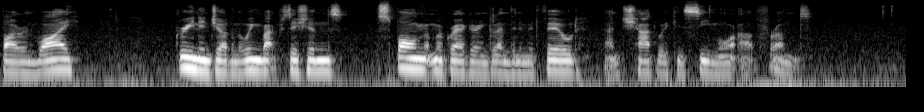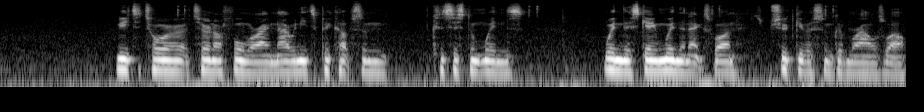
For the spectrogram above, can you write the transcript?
Byron Y. Green and Judd in the wing-back positions, Spong, McGregor and Glendon in midfield, and Chadwick and Seymour up front. We need to turn our form around now. We need to pick up some consistent wins. Win this game, win the next one. Should give us some good morale as well.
